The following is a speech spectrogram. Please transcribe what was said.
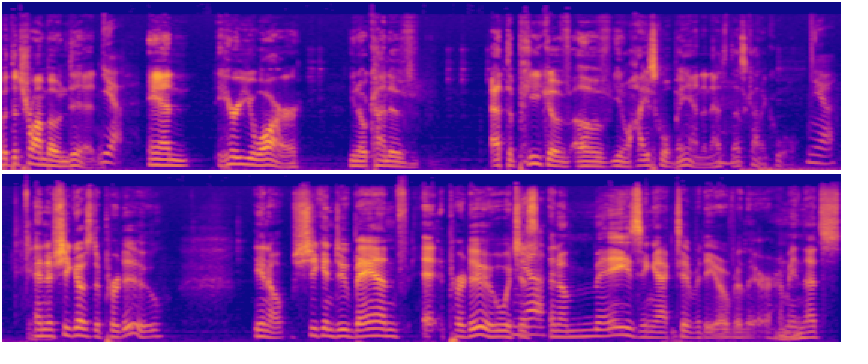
but the trombone did. Yeah. and here you are, you know, kind of at the peak of of you know high school band, and that's mm-hmm. that's kind of cool. yeah. And if she goes to Purdue, you know, she can do band at eh, Purdue, which Yeah. is an amazing activity over there. I mean, mm-hmm. that's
